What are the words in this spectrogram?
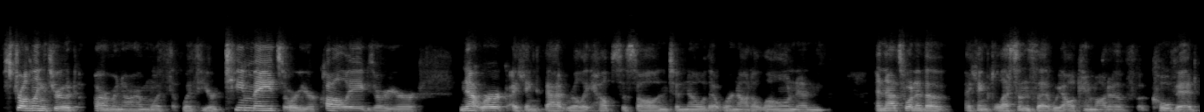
struggling through it arm in arm with with your teammates or your colleagues or your network, I think that really helps us all and to know that we're not alone. And and that's one of the I think lessons that we all came out of COVID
